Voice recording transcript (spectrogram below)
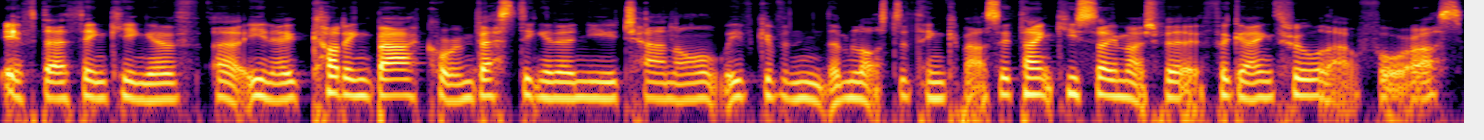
if they're thinking of, uh, you know, cutting back or investing in a new channel. We've given them lots to think about. So thank you so much for, for going through all that for us.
